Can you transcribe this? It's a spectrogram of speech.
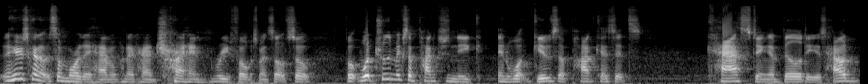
here's kind of some more they have. I'm going to kind of try and refocus myself. So, but what truly makes a podcast unique and what gives a podcast its casting ability is how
